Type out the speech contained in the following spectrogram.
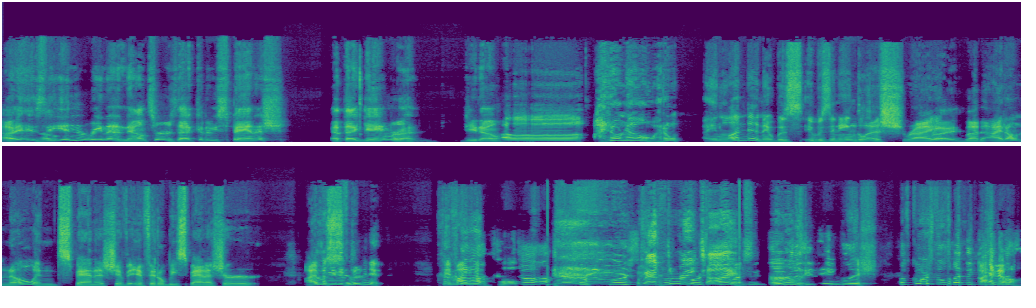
Uh, is so, the in arena announcer is that going to be Spanish at that game, or do you know? Uh, I don't know. I don't. In London, it was it was in English, right? right. But I don't know in Spanish if if it'll be Spanish or. I'm I mean, assuming it. They might have both. of course, about three course times early English. Of course, the London. I know.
